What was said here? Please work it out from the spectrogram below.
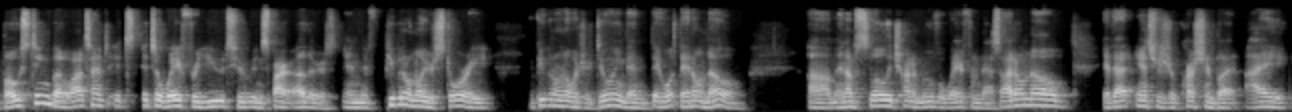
boasting but a lot of times it's it's a way for you to inspire others and if people don't know your story and people don't know what you're doing, then they they don't know. Um, and I'm slowly trying to move away from that. So I don't know if that answers your question, but I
